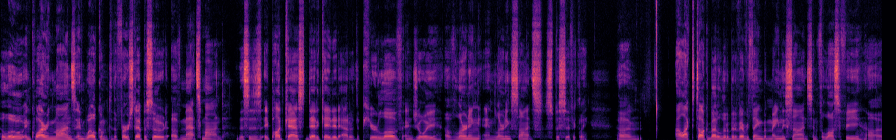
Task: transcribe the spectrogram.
Hello, inquiring minds, and welcome to the first episode of Matt's Mind. This is a podcast dedicated out of the pure love and joy of learning and learning science specifically. Um, I like to talk about a little bit of everything, but mainly science and philosophy, uh,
